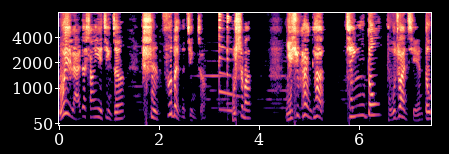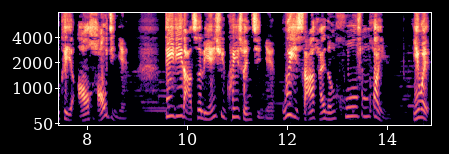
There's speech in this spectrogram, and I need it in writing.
未来的商业竞争是资本的竞争，不是吗？你去看看，京东不赚钱都可以熬好几年，滴滴打车连续亏损几年，为啥还能呼风唤雨？因为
